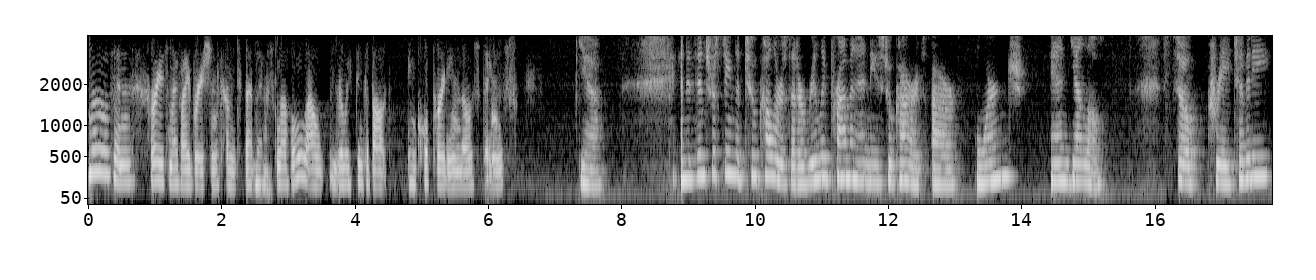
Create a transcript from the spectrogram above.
move and raise my vibration, come to that mm-hmm. next level, I'll really think about incorporating those things. Yeah. And it's interesting the two colors that are really prominent in these two cards are orange and yellow. So, creativity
